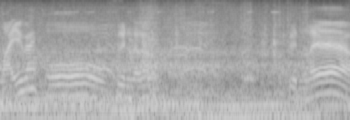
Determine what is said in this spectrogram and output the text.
ไหวไหมโอ้ ขึ้นแล้วครับ ขึ้นแล้ว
